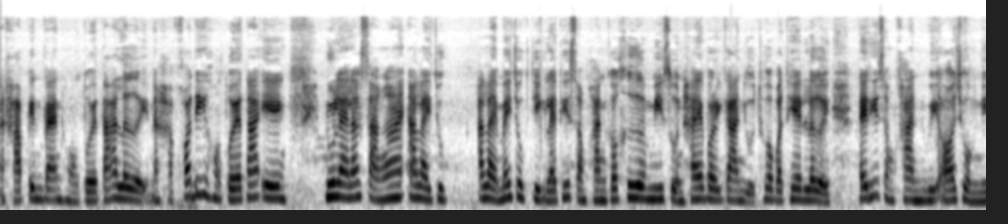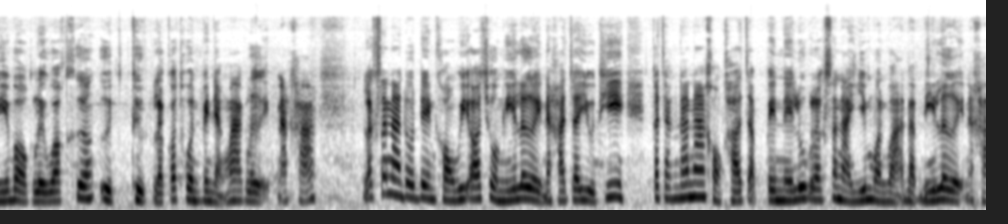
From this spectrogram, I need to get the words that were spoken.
นะคะ เป็นแบรนด์ของ t o y ยต้าเลยนะคะ ข้อดีของ t o y ยต้าเอง ดูแลรักษาง่ายอะไรจุกอะไรไม่จุกจิกและที่สำคัญก็คือมีศูนย์ให้บริการอยู่ทั่วประเทศเลย และที่สำคัญวีออชมนี้บอกเลยว่าเครื่องอึดถึก แล้วก็ทนเป็นอย่างมากเลยนะคะ ลักษณะโดดเด่นของวีออชมนี้เลยนะคะ จะอยู่ที่กระจังด้านหน้าของเขาจะเป็นในลูกลักษณะยิ้มหวานๆแบบนี้เลยนะคะ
